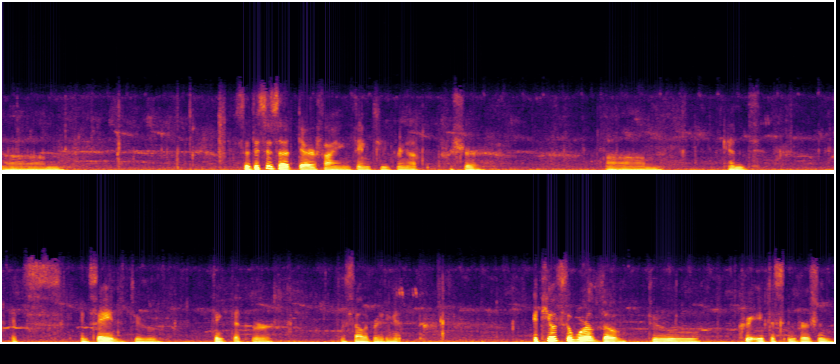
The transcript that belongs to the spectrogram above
Um, so this is a terrifying thing to bring up for sure. Um, and it's insane to think that we're we're celebrating it. It heals the world though to create this inversion.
